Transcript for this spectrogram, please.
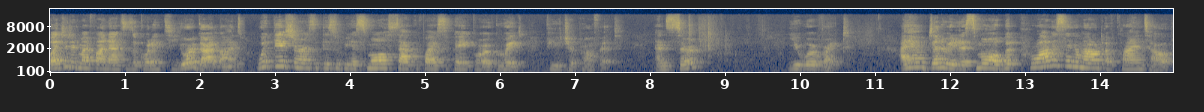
budgeted my finances according to your guidelines, with the assurance that this would be a small sacrifice to pay for a great future profit. And, sir, you were right. I have generated a small but promising amount of clientele.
